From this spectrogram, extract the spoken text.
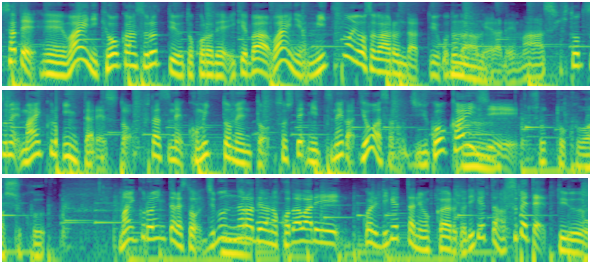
さて、えー Y に共感するっていうところでいけば Y には3つの要素があるんだっていうことが挙げられます、1つ目マイクロインタレスト。2つ目コミットメント。そして3つ目が弱さの自己開示、ちょっと詳しく。マイクロインタレスト。自分ならではのこだわり、これリゲッタに置き換えるとリゲッタのすべてっていう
